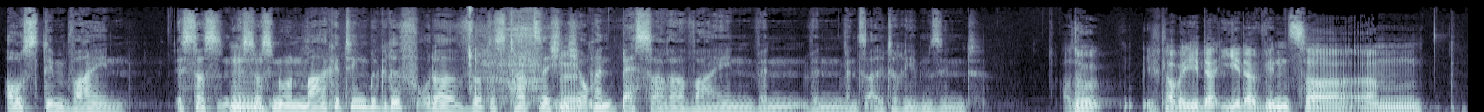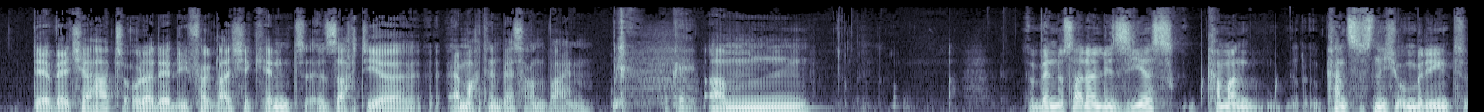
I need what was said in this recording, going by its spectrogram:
aus dem Wein? Ist das, hm. ist das nur ein Marketingbegriff oder wird es tatsächlich Nö. auch ein besserer Wein, wenn wenn wenn es alte Reben sind? Also ich glaube, jeder, jeder Winzer, ähm, der welche hat oder der die Vergleiche kennt, sagt dir, er macht den besseren Wein. Okay. Ähm, wenn du es analysierst, kann man, kannst du es nicht unbedingt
